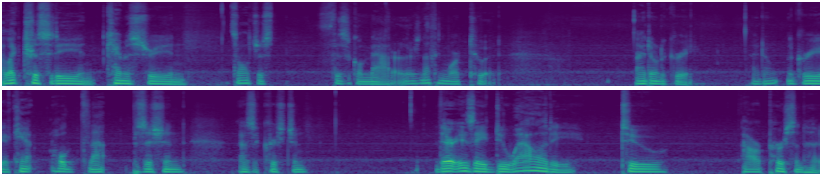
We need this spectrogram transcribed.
electricity and chemistry, and it's all just physical matter. There's nothing more to it. I don't agree. I don't agree. I can't hold that position as a Christian. There is a duality to our personhood.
